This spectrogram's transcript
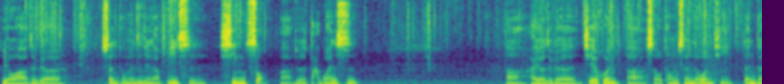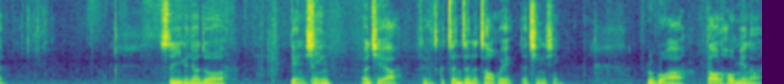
有啊，这个圣徒们之间呢，彼此兴讼啊，就是打官司啊，还有这个结婚啊，守童身的问题等等，是一个叫做典型，而且啊，这个这个真正的召会的情形。如果啊，到了后面呢？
